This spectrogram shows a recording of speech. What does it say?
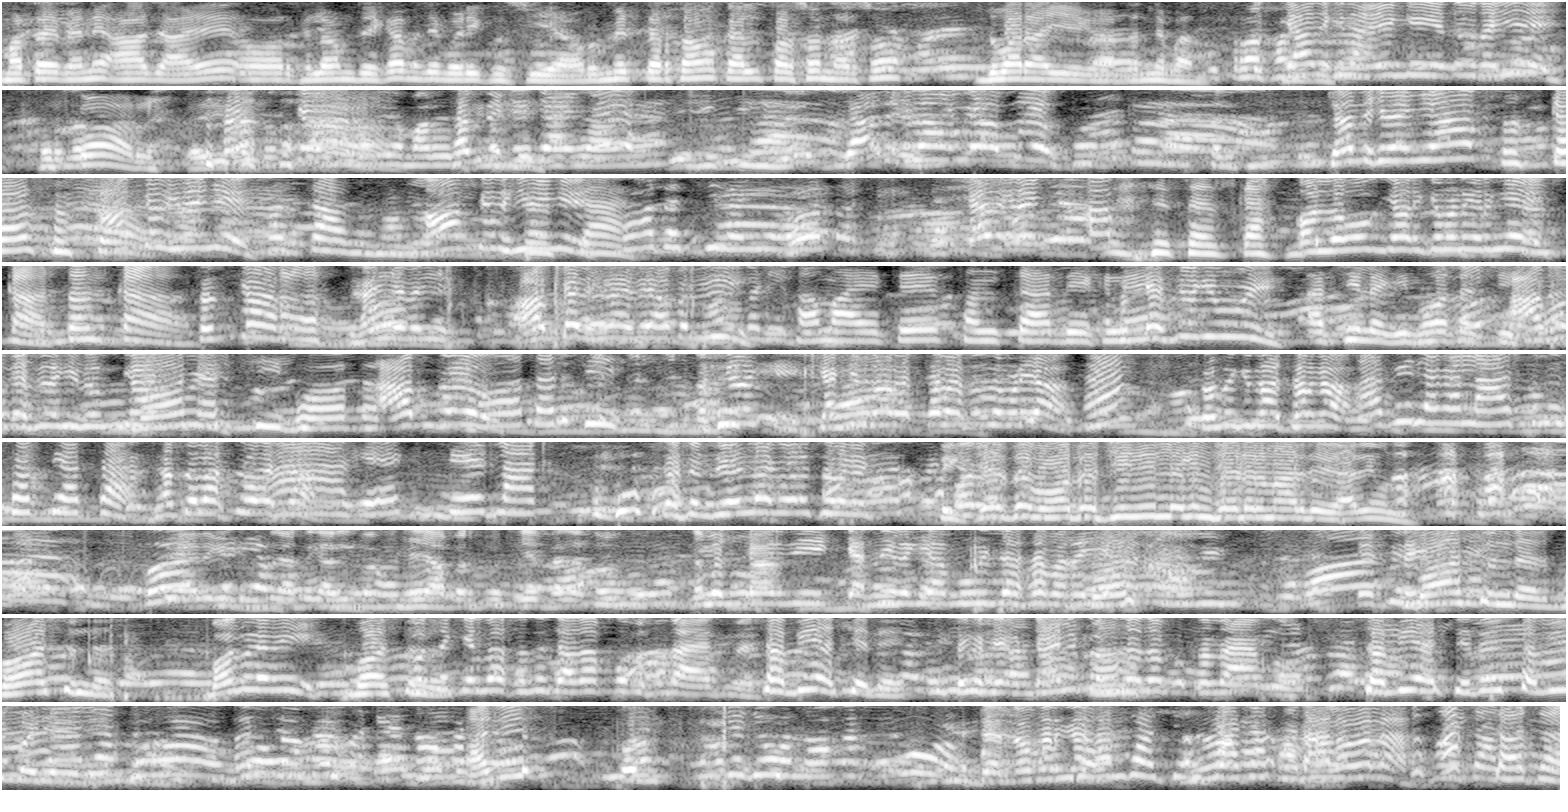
माता बहने आज आए और फ़िल्म देखा मुझे बड़ी खुशी है और उम्मीद करता हूँ कल परसों नरसों दोबारा आइएगा। धन्यवाद। क्या देखना आएँगे ये तो बताइए। नमस्कार। संस्कार सब देखने जाएँगे। क्या देखना होगा आप लोग? क्या दिखलाएँगे आप? संस्कार संस्कार। आप क्या दिखलाएँगे? संस्कार। आप क्या दिखलाएँगे? बहुत अच्छी बहुत अच्छी। क्या दिखलाएँगे आप? संस्कार। और लोगों को क्या रिकमेंड करेंगे? संस्कार संस्कार। संस्कार। आप क्या दिखलाए थे यहाँ हम आए थे संस्कार देखने। कैसी लगी मूवी अच्छी लगी बहुत अच्छी। आपको कैसी लगी संस्कार बहुत अच्छी बहुत आपको? बहुत अच्छी। अच्छी लगी? क्या किरदार अच्छा लगा सबसे बढ़िया? हैं? सबसे कितना अच्छा लगा? अभी लगा लास्ट में सबसे अच्छा। सबसे लास्ट में अच्छा? हाँ एक डेढ़ लाख। अच्छा डेढ़ लाख और अच्छा लगा? पिक्चर तो बहुत अच्छी थी लेकिन जेडल मार दे हूँ जाता हूँ। नमस्कार जी कैसी लगी आप मूवी जैसा बताइए। बहुत सुंदर बहुत सुंदर। बहुत बढ़िया बहुत सुंदर। सा किरदार सबसे ज़्यादा आपको पसंद आया इसमें? सभी अच्छे थे। डायलॉग कौन ज़्यादा पसंद आया आपको सभी अच्छे थे सभी बढ़िया थे। हाँ चाचा चाचा चाचा जो चाचा चाचा चाचा अच्छा नौकर का चाचा चाचा चाचा चाचा डाला वाला? चाचा।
